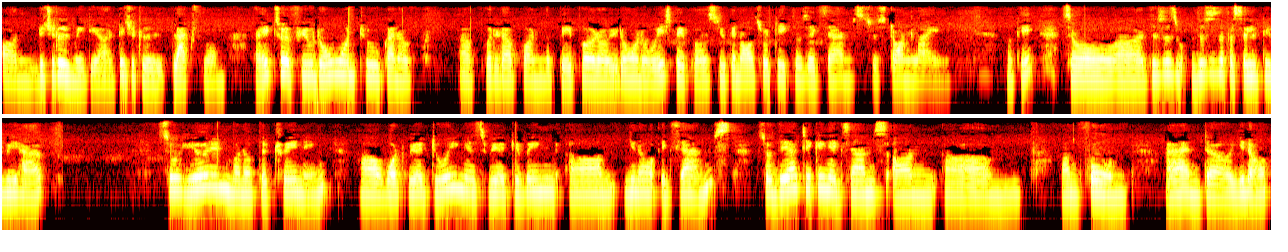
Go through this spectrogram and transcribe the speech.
on digital media, digital platform right? So if you don't want to kind of uh, put it up on the paper or you don't want to waste papers, you can also take those exams just online. Okay, so uh, this is this is the facility we have. So here in one of the training, uh, what we are doing is we are giving, um, you know, exams. So they are taking exams on um, on phone, and uh, you know,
